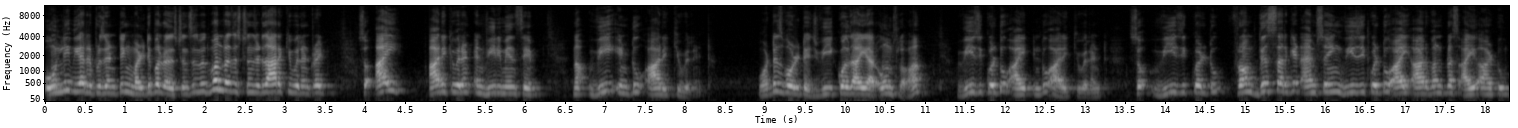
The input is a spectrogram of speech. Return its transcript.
only we are representing multiple resistances with one resistance it is r equivalent right so i r equivalent and v remains same now v into r equivalent what is voltage v equals ir ohms law huh V is equal to I into R equivalent. So V is equal to, from this circuit I am saying V is equal to I R1 plus I R2.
